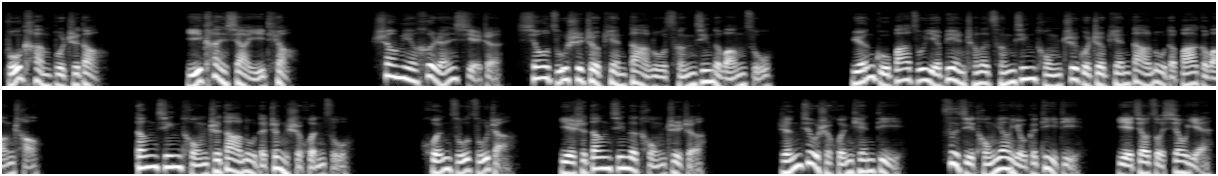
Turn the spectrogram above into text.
不看不知道，一看吓一跳，上面赫然写着：萧族是这片大陆曾经的王族，远古八族也变成了曾经统治过这片大陆的八个王朝。当今统治大陆的正是魂族，魂族族长也是当今的统治者，仍旧是魂天帝。自己同样有个弟弟，也叫做萧炎。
